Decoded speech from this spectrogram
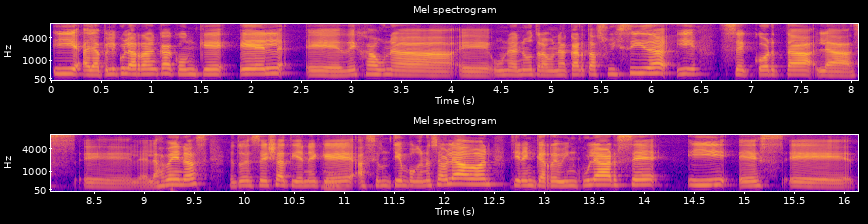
y a la película arranca con que él eh, deja una, eh, una nota, una carta suicida y se corta las, eh, la- las venas. Entonces ella tiene que, hace un tiempo que no se hablaban, tienen que revincularse y es eh,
